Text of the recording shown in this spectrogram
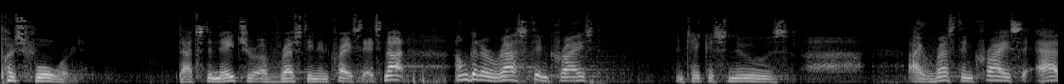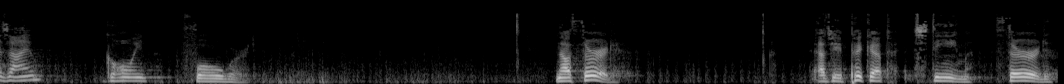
push forward. That's the nature of resting in Christ. It's not, I'm going to rest in Christ and take a snooze. I rest in Christ as I'm going forward. Now, third, as we pick up steam, third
